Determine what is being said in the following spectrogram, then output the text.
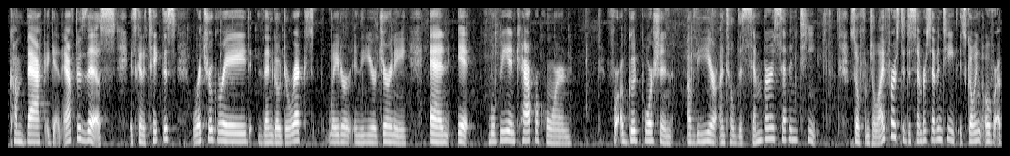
come back again. After this, it's going to take this retrograde, then go direct later in the year journey, and it will be in Capricorn for a good portion of the year until December 17th. So from July 1st to December 17th, it's going over a,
